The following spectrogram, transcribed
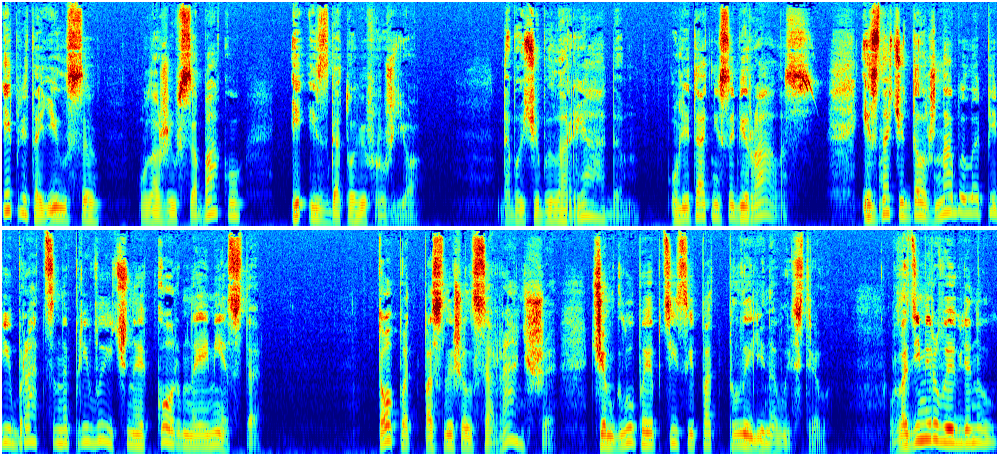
и притаился, уложив собаку и изготовив ружье. Добыча была рядом — улетать не собиралась, и, значит, должна была перебраться на привычное кормное место. Топот послышался раньше, чем глупые птицы подплыли на выстрел. Владимир выглянул.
